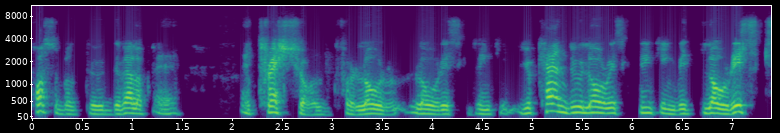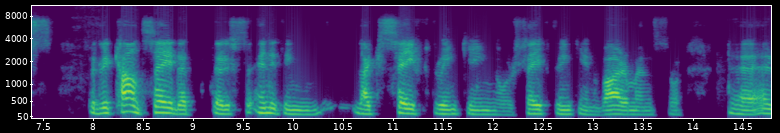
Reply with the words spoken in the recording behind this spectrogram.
possible to develop a, a threshold for low low risk drinking. You can do low risk drinking with low risks, but we can't say that there is anything like safe drinking or safe drinking environments or uh,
